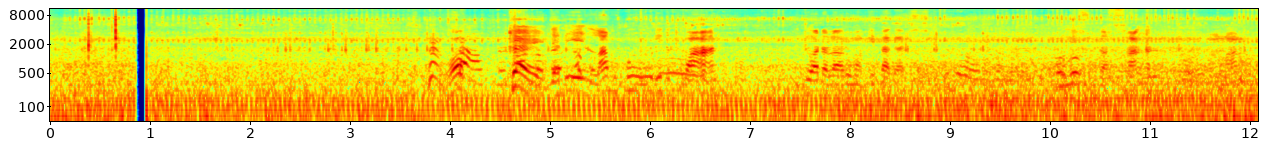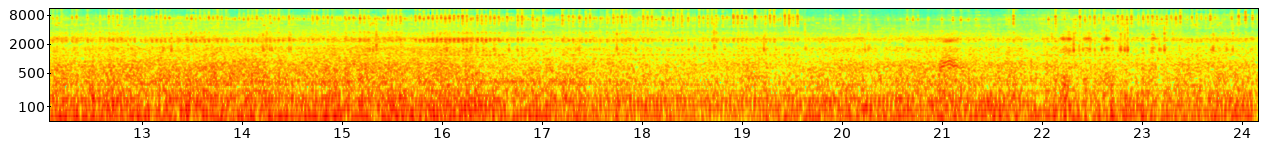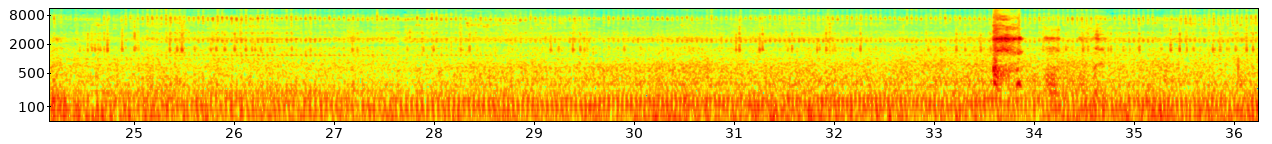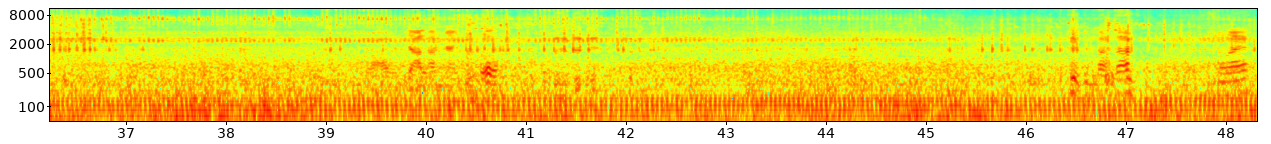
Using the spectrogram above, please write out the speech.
Oke jadi lampu di depan. Itu adalah rumah kita guys. Ini sudah sangat mantap wow wow jalannya itu oh Oke, jembatan sungai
